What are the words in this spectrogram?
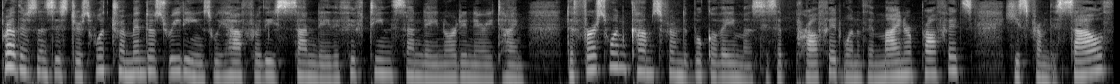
Brothers and sisters, what tremendous readings we have for this Sunday, the 15th Sunday in Ordinary Time. The first one comes from the book of Amos. He's a prophet, one of the minor prophets. He's from the south,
